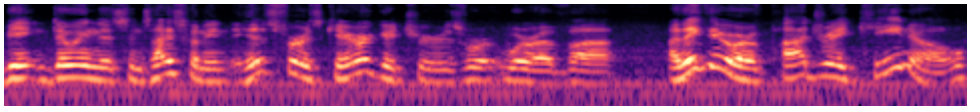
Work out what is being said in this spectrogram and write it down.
being doing this since high school. I mean, his first caricatures were, were of, uh, I think they were of Padre Kino.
